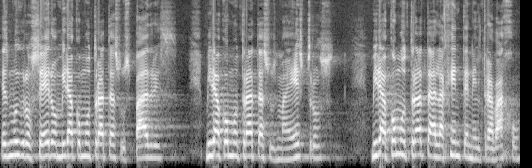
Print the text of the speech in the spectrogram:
es muy grosero, mira cómo trata a sus padres, mira cómo trata a sus maestros, mira cómo trata a la gente en el trabajo.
